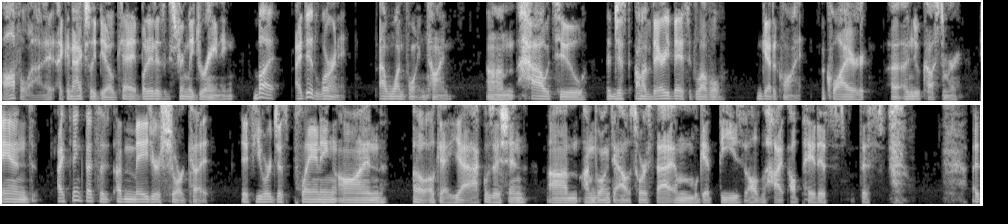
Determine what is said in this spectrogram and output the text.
awful at it. I can actually be okay, but it is extremely draining. But I did learn it at one point in time, um, how to just on a very basic level get a client acquire a, a new customer. And I think that's a, a major shortcut if you were just planning on, oh, okay, yeah, acquisition. Um, I'm going to outsource that, and we'll get these. I'll I'll pay this this. I,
